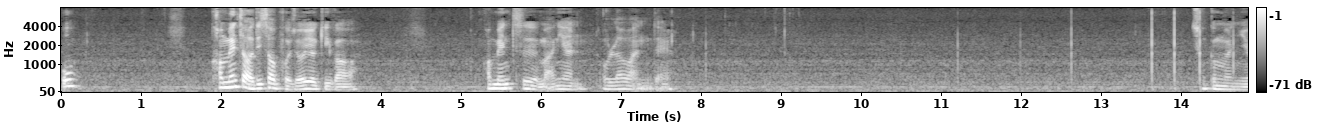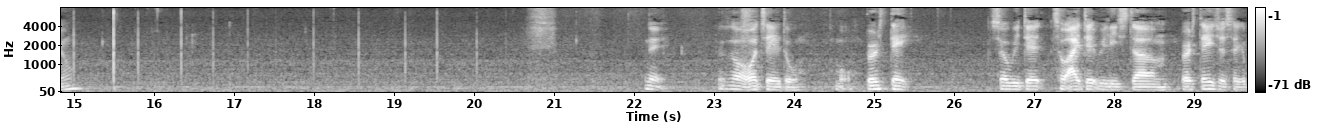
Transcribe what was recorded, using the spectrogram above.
오? 커멘트 어디서 보죠 여기가? 커멘트 많이 안 올라왔는데 잠깐만요. 네. 그래서 어제도 뭐 birthday. So we did. So I did release the um, birthday, just like a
